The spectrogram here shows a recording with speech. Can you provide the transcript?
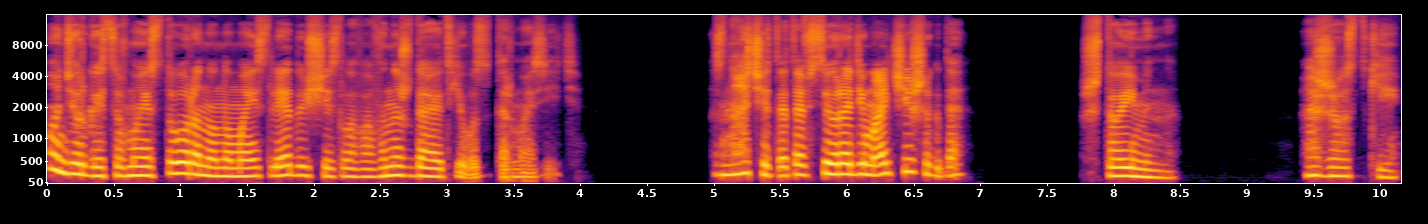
Он дергается в мою сторону, но мои следующие слова вынуждают его затормозить. Значит, это все ради мальчишек, да? Что именно? Жесткий,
